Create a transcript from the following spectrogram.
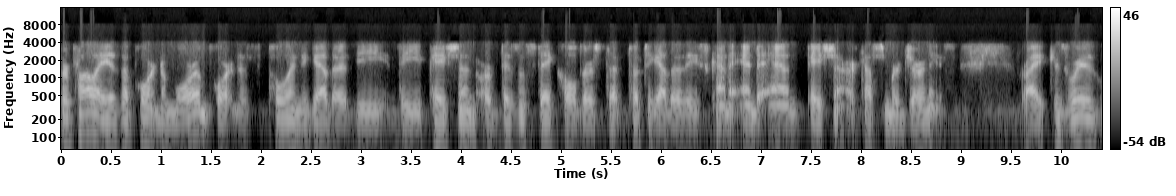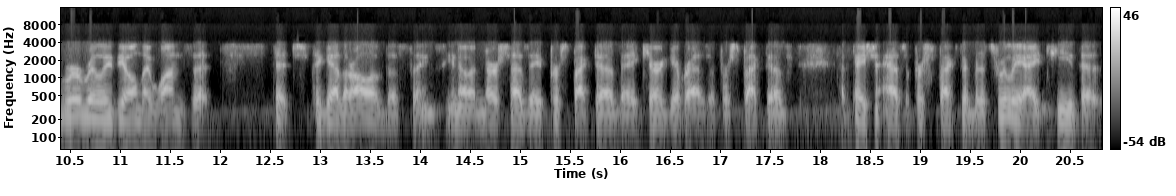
But probably as important or more important is pulling together the the patient or business stakeholders to put together these kind of end-to-end patient or customer journeys right? Because we're we're really the only ones that stitch together all of those things. You know, a nurse has a perspective, a caregiver has a perspective, a patient has a perspective, but it's really IT that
